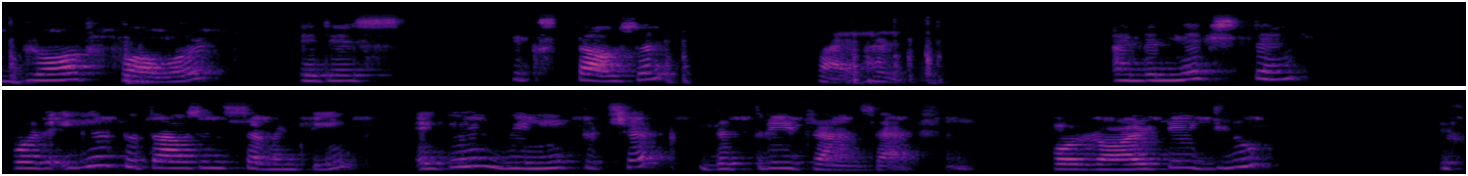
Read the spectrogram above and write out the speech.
brought forward, it is 6500. And the next thing for the year 2017, again we need to check the three transactions. For royalty due, if,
